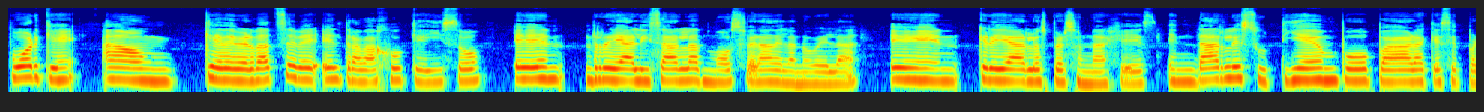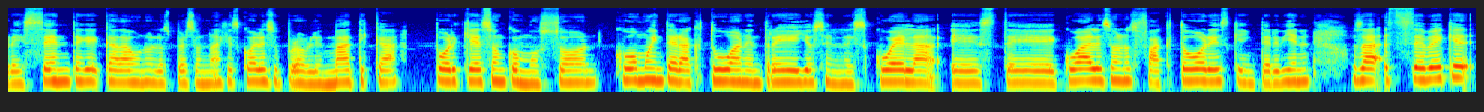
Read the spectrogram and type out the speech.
porque aunque de verdad se ve el trabajo que hizo en realizar la atmósfera de la novela, en crear los personajes, en darle su tiempo para que se presente cada uno de los personajes, cuál es su problemática, por qué son como son, cómo interactúan entre ellos en la escuela, este, cuáles son los factores que intervienen. O sea, se ve que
